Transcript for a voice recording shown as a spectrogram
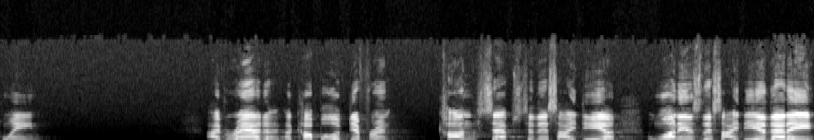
twain. I've read a, a couple of different concepts to this idea. One is this idea that a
